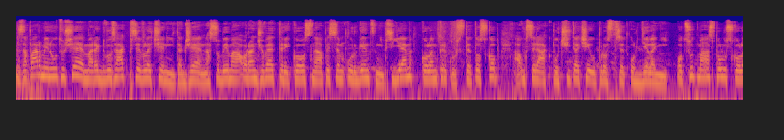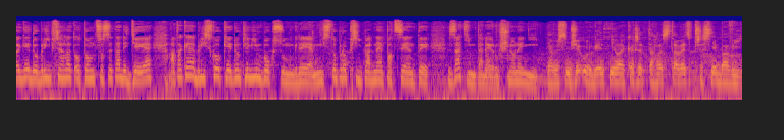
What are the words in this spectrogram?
Za pár minut už je Marek Dvořák převlečený, takže na sobě má oranžové triko s nápisem urgentní příjem, kolem krku stetoskop a usedá k počítači uprostřed oddělení. Odsud má spolu s kolegy dobrý přehled o tom, co se tady děje a také blízko k jednotlivým boxům, kde je místo pro případné pacienty. Zatím tady rušno není. Já myslím, že urgentní lékaře tahle věc přesně baví.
